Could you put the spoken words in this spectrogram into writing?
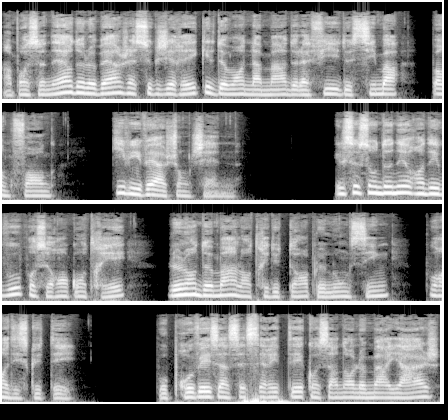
Un pensionnaire de l'auberge a suggéré qu'il demande la main de la fille de Sima Pengfong, qui vivait à Chongchen. Ils se sont donné rendez-vous pour se rencontrer le lendemain à l'entrée du temple Longxing pour en discuter. Pour prouver sa sincérité concernant le mariage,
